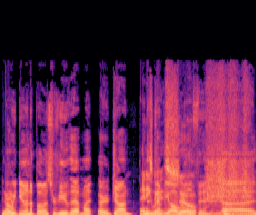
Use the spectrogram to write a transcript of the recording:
Yeah. Are we doing a bonus review of that, Mike, or Jon? it's going Anyway, to be all so- relevant uh,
